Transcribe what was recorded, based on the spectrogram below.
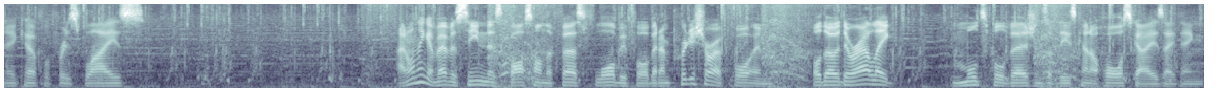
Be careful for his flies. I don't think I've ever seen this boss on the first floor before, but I'm pretty sure I've fought him. Although there are like multiple versions of these kind of horse guys, I think.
